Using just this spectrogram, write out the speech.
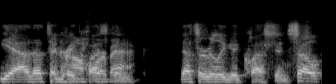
Yeah that's a and great question. that's a really good question. So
